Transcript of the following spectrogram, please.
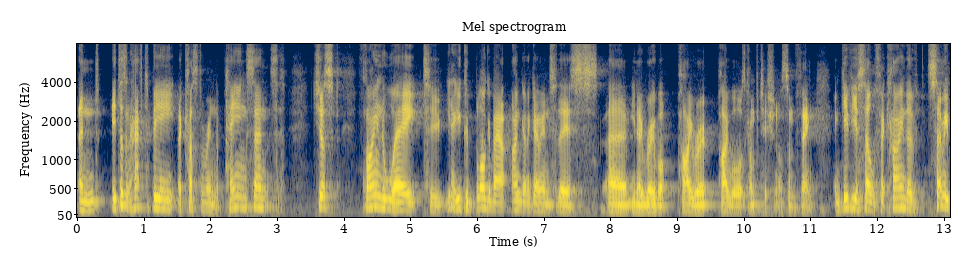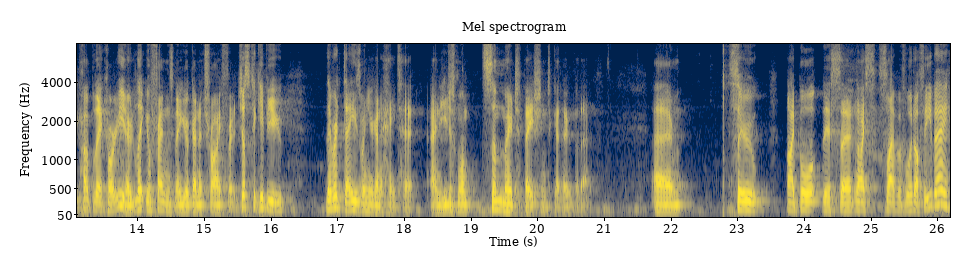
and it doesn't have to be a customer in the paying sense. Just find a way to, you know, you could blog about, I'm going to go into this, um, you know, robot pie, Pi Wars competition or something, and give yourself a kind of semi-public or, you know, let your friends know you're going to try for it, just to give you, there are days when you're going to hate it, and you just want some motivation to get over that. Um, so I bought this uh, nice slab of wood off eBay.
